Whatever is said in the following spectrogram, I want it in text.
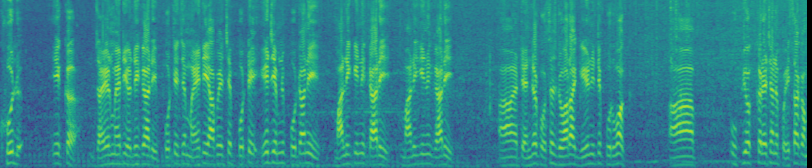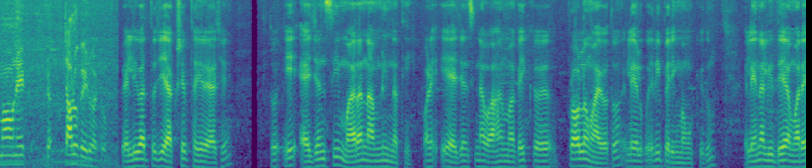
ખુદ એક જાહેર માહિતી અધિકારી પોતે જે માહિતી આપે છે પોતે એ જ એમની પોતાની માલિકીની ગાડી માલિકીની ગાડી ટેન્ડર પ્રોસેસ દ્વારા ગેરનીતિપૂર્વક અ, ઉપયોગ કરે છે અને પૈસા કમાવાનું એક ચાલુ કર્યું હતું. પહેલી વાત તો જે આક્ષેપ થઈ રહ્યા છે, તો એ એજન્સી મારા નામની નથી, પણ એ એજન્સીના વાહનમાં કંઈક પ્રોબ્લેમ આવ્યો હતો, એટલે એ લોકોએ રિપેરિંગમાં મૂક્યું હતું. એટલે એના લીધે અમારે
